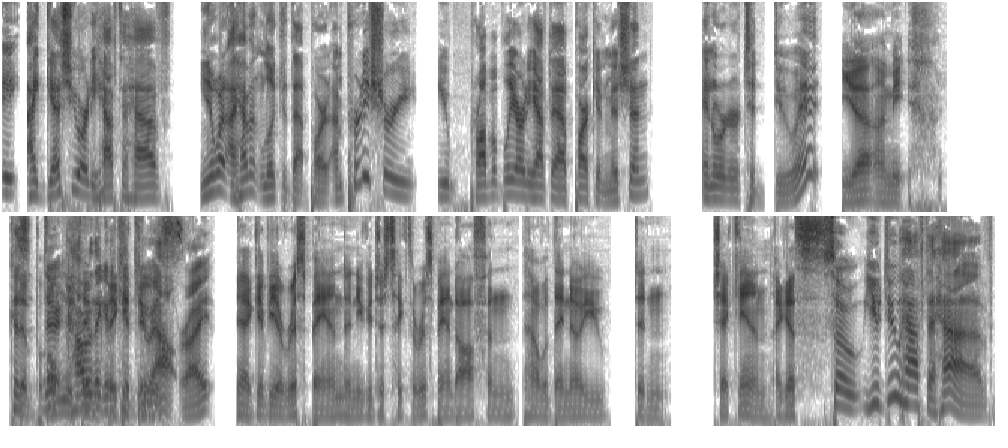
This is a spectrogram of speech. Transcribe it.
i I guess you already have to have you know what i haven't looked at that part i'm pretty sure you, you probably already have to have park admission in order to do it Yeah, I mean, because The how are they going to kick you is- out right yeah, give you a wristband, and you could just take the wristband off, and how would they know you didn't check in? I guess. so you do have to have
